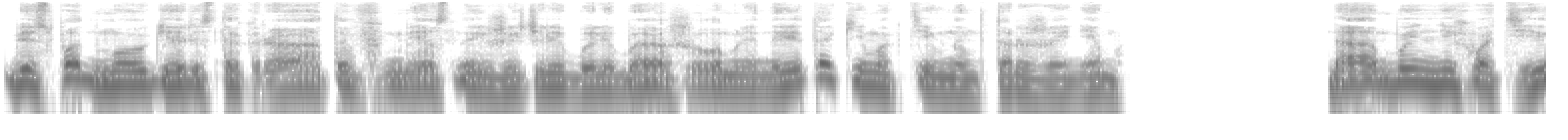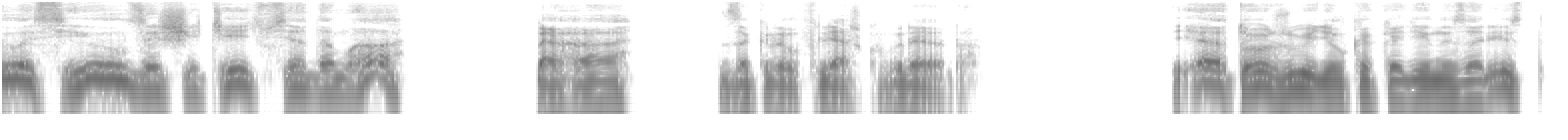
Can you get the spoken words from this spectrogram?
Без подмоги аристократов местные жители были бы ошеломлены таким активным вторжением. Нам бы не хватило сил защитить все дома. — Ага, — закрыл фляжку Грегор. — Я тоже видел, как один из арист...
